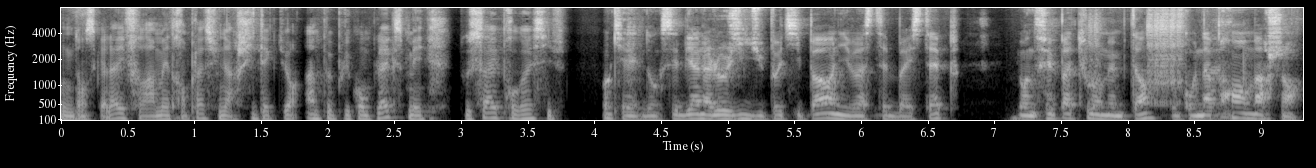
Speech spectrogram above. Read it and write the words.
Donc dans ce cas-là, il faudra mettre en place une architecture un peu plus complexe, mais tout ça est progressif. Ok, donc c'est bien la logique du petit pas, on y va step by step. Et on ne fait pas tout en même temps, donc on apprend en marchant.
